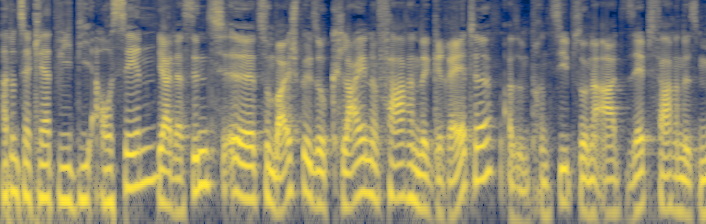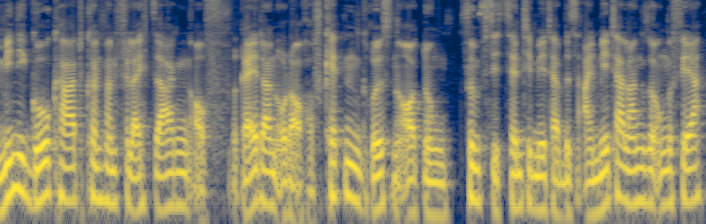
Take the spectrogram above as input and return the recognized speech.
hat uns erklärt, wie die aussehen. Ja, das sind äh, zum Beispiel so kleine fahrende Geräte, also im Prinzip so eine Art selbstfahrendes Mini-Go-Kart, könnte man vielleicht sagen, auf Rädern oder auch auf Ketten, Größenordnung 50 Zentimeter bis ein Meter lang so ungefähr.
